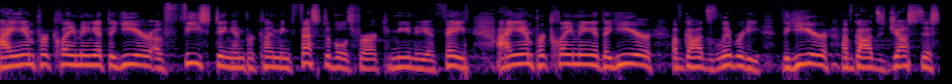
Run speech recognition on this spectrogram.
I am proclaiming it the year of feasting and proclaiming festivals for our community of faith. I am proclaiming it the year of God's liberty, the year of God's justice,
